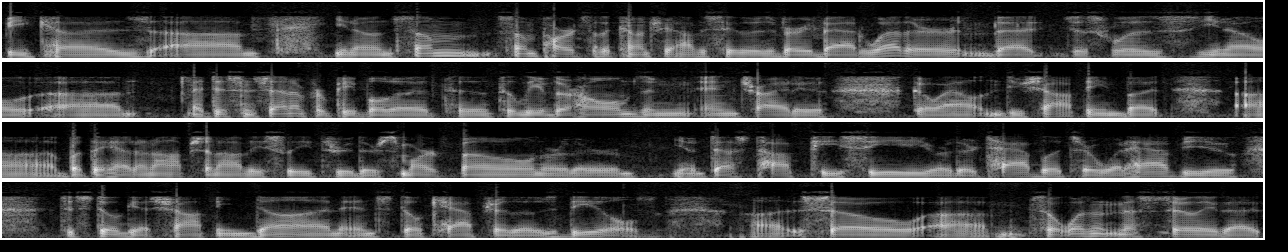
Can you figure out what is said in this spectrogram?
because um, you know in some some parts of the country obviously there was very bad weather that just was you know uh, a disincentive for people to, to, to leave their homes and, and try to go out and do shopping. But uh, but they had an option obviously through their smartphone or their you know desktop PC or their tablets or what have you to still get shopping done and still capture those deals. Uh, so um, so it wasn't necessarily that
